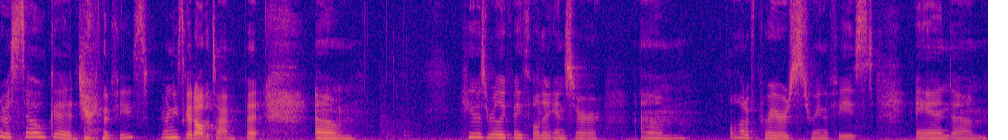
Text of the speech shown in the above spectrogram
Lord was so good during the feast. I mean, He's good all the time, but um, He was really faithful to answer um, a lot of prayers during the feast, and um,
